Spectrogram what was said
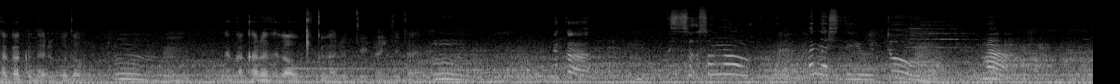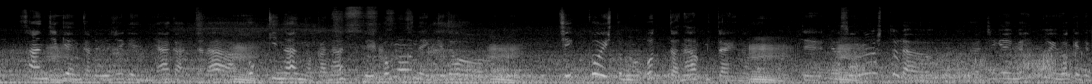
高くなるほど、うん。うん、なんか体が大きくなるって書いてたよね、うん。なんかそその話で言うと、まあ3次元から4次元に上がったらうん。大きなんのかなって思うねんけど、うん。ちっこい人もおったなみたいなのがあって、でもうん。その人らが次元が低いわけでも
